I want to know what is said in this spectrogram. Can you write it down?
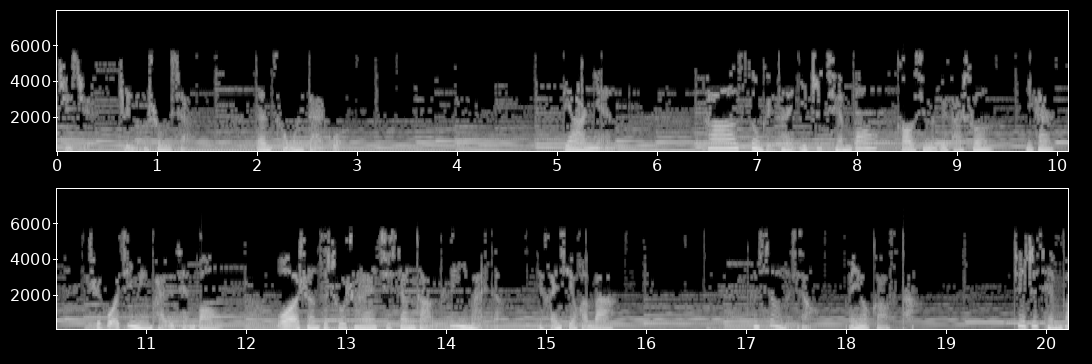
拒绝，只能收下，但从未戴过。第二年，他送给她一只钱包，高兴的对她说：“你看，是国际名牌的钱包，我上次出差去香港特意买的，你很喜欢吧？”他笑了笑，没有告诉他。这只钱包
